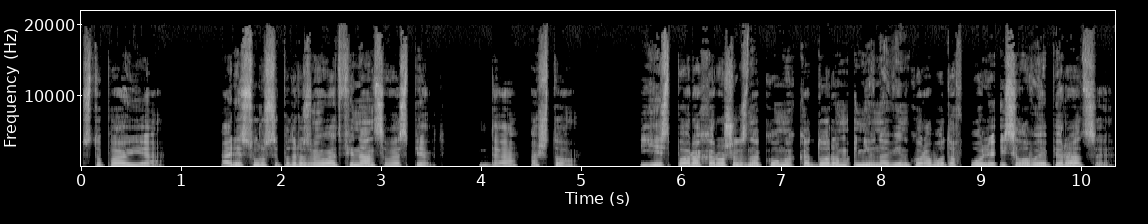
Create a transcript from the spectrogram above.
вступаю я. А ресурсы подразумевают финансовый аспект? Да, а что? Есть пара хороших знакомых, которым не в новинку работа в поле и силовые операции.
